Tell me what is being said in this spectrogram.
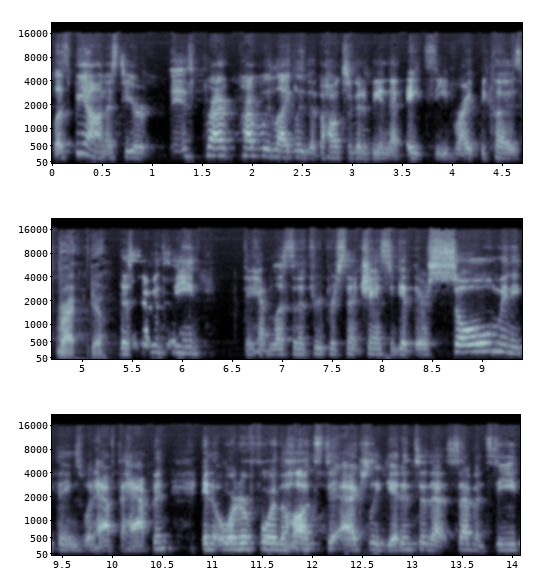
let's be honest here it's probably likely that the Hawks are going to be in that eight seed, right? Because right, yeah, the seventh seed they have less than a three percent chance to get there. So many things would have to happen in order for the Hawks to actually get into that seventh seed.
